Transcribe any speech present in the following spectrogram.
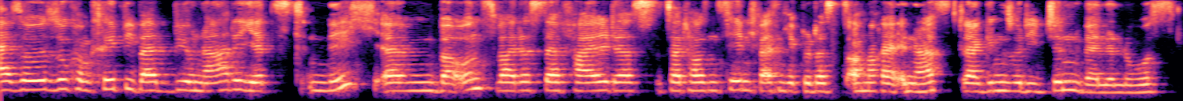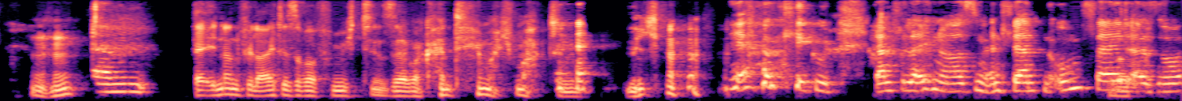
Also so konkret wie bei Bionade jetzt nicht. Ähm, bei uns war das der Fall, dass 2010, ich weiß nicht, ob du das auch noch erinnerst, da ging so die Gin-Welle los. Mhm. Ähm, Erinnern vielleicht ist aber für mich selber kein Thema. Ich mag Gin nicht. ja, okay, gut. Dann vielleicht nur aus dem entfernten Umfeld. Ja. Also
